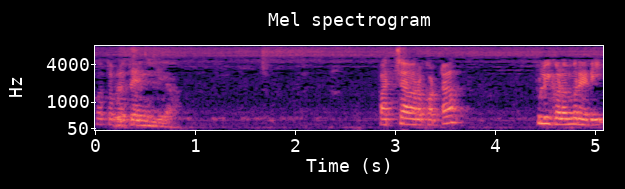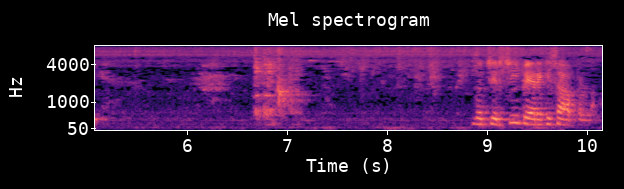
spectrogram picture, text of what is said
கொத்தமல்லி. தழை. பச்சை அவரைக்கொட்டை புளிக்குழம்பு ரெடி வச்சிருச்சு இப்போ இறக்கி சாப்பிட்லாம்.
